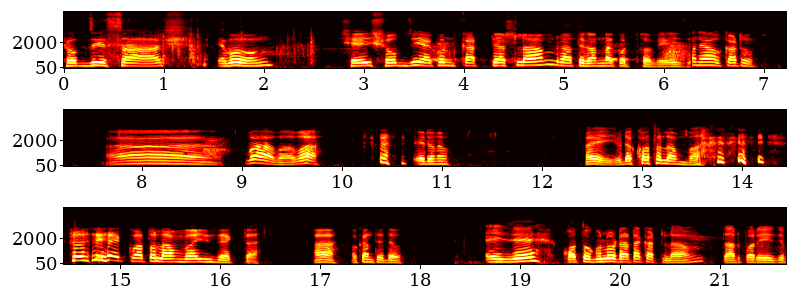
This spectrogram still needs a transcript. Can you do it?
সবজির চাষ এবং সেই সবজি এখন কাটতে আসলাম, রাতে রান্না করতে হবে। এই যে, নাও, কাটো। বাহ বাহ বাহ। এটা নাও। এই ওটা কত লম্বা? কত লম্বা ইজ একটা। হ্যাঁ ওখান থেকে দাও। এই যে কতগুলো ডাটা কাটলাম, তারপরে এই যে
